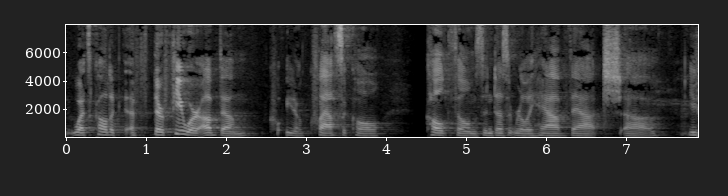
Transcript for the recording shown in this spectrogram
what's called, a, a, there are fewer of them, you know, classical cult films, and doesn't really have that. Uh, you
